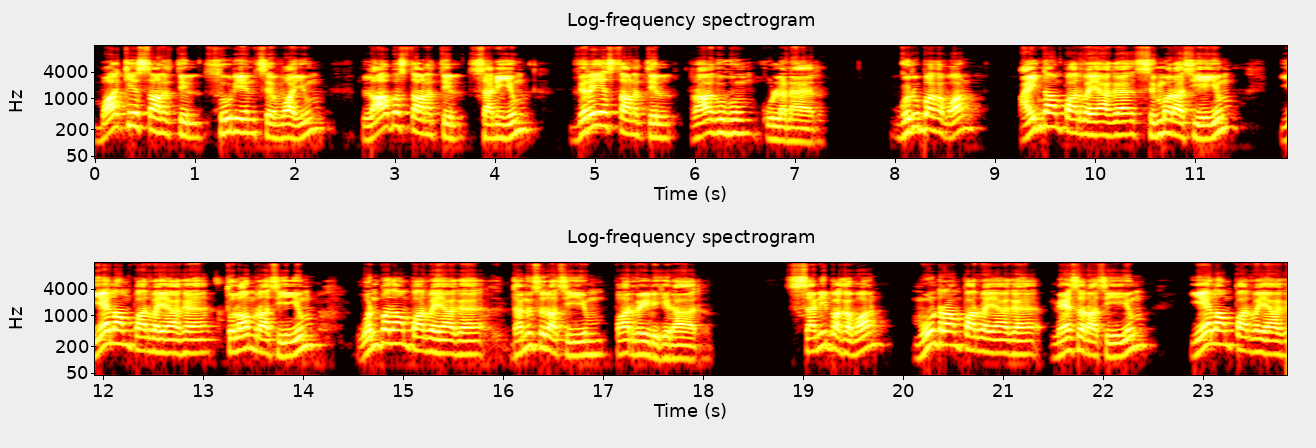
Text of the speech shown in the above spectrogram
பாக்கியஸ்தானத்தில் சூரியன் செவ்வாயும் லாபஸ்தானத்தில் சனியும் விரயஸ்தானத்தில் ராகுவும் உள்ளனர். குரு பகவான் ஐந்தாம் பார்வையாக சிம்ம ராசியையும் ஏழாம் பார்வையாக துலாம் ராசியையும் ஒன்பதாம் பார்வையாக தனுசு ராசியையும் பார்வையிடுகிறார். சனி பகவான் மூன்றாம் பார்வையாக மேச ராசியையும் ஏழாம் பார்வையாக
